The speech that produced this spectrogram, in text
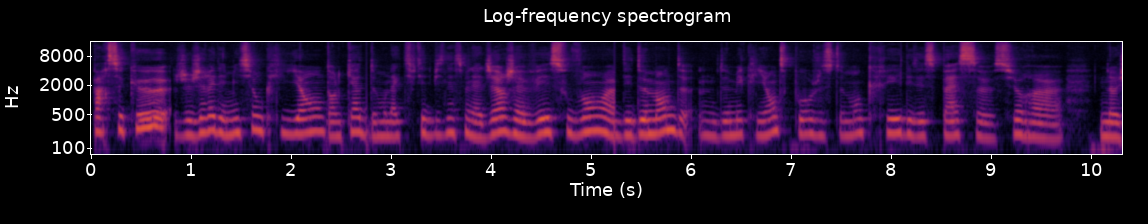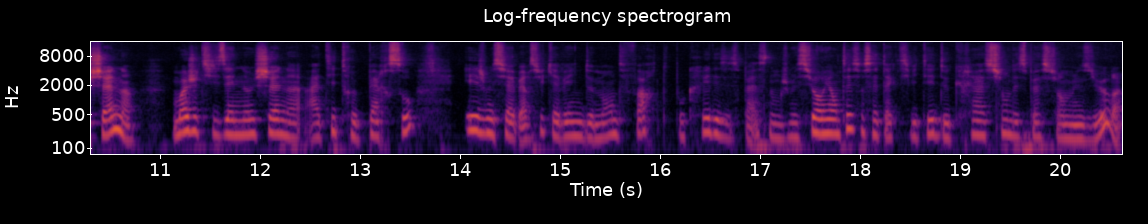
parce que je gérais des missions clients dans le cadre de mon activité de business manager. J'avais souvent euh, des demandes de mes clientes pour justement créer des espaces euh, sur Notion. Moi, j'utilisais Notion à titre perso et je me suis aperçue qu'il y avait une demande forte pour créer des espaces. Donc, je me suis orientée sur cette activité de création d'espaces sur mesure.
